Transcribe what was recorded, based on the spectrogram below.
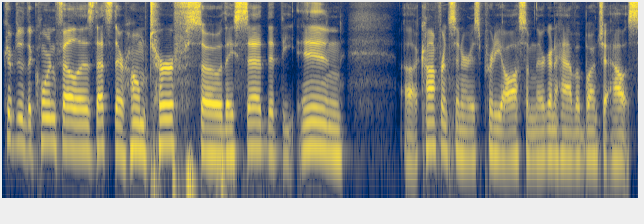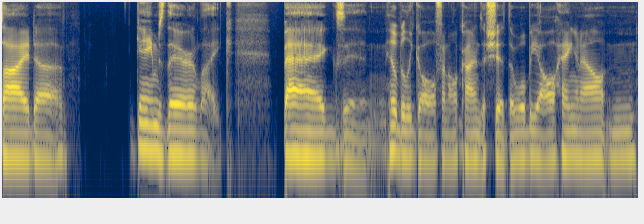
Cryptid the Corn Fellas, that's their home turf. So they said that the inn uh, conference center is pretty awesome. They're gonna have a bunch of outside uh games there like bags and hillbilly golf and all kinds of shit that we'll be all hanging out and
